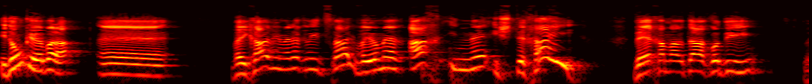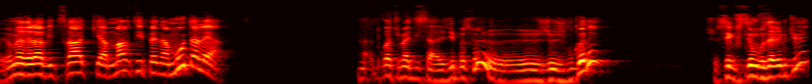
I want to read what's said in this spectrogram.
Et donc euh, voilà. Euh, ויקרא אבימלך ליצחק ויאמר אך הנה אשתך היא ואיך אמרת אחותי ויאמר אליו יצחק כי אמרתי פן אמות עליה Pourquoi tu m'as dit ça Je dis parce que euh, je, je vous connais. Je sais que sinon vous allez me tuer.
